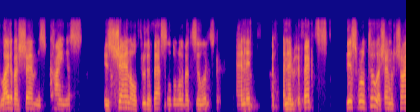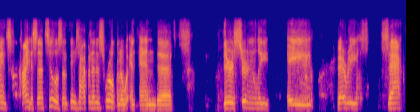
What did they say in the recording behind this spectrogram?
light of Hashem's kindness is channeled through the vessel of the world of Atzilus, and it and it affects this world too. Hashem shines kindness and Atzilus, and things happen in this world, and and, and uh, there is certainly a very exact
